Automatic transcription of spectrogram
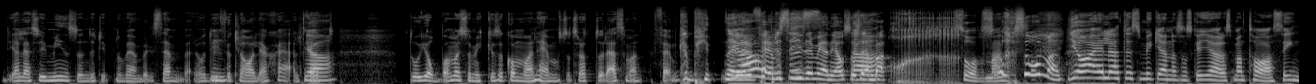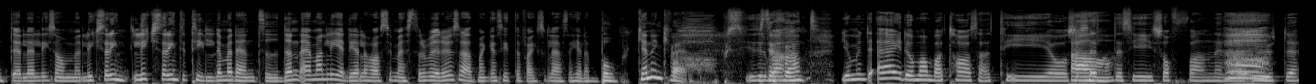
jag läser ju minst under typ november, december. Och det är Mm. förklarliga skäl. För Ja. att då jobbar man så mycket så kommer man hem och så trött och läser man fem kapitel. Ja, eller fem precis. sidor menar jag. Och så Ja. sen bara Sover man. så sover man. Ja, eller att det är så mycket annat som ska göras. Man tar sig inte eller liksom lyxar, in, lyxar inte till det med den tiden. Är man ledig eller har semester då blir det så att man kan sitta faktiskt och läsa hela boken en kväll. Precis, Visst det är det bara, skönt? jo men det är ju då man bara tar så här te och så Ja. sätter sig i soffan eller ute.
